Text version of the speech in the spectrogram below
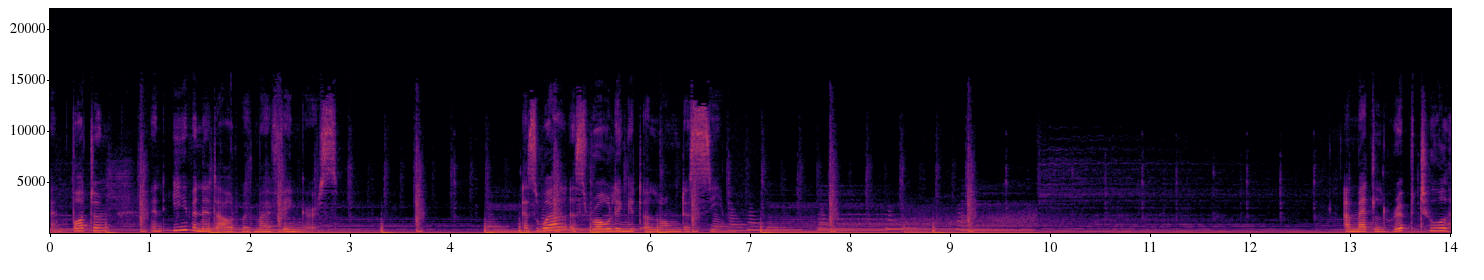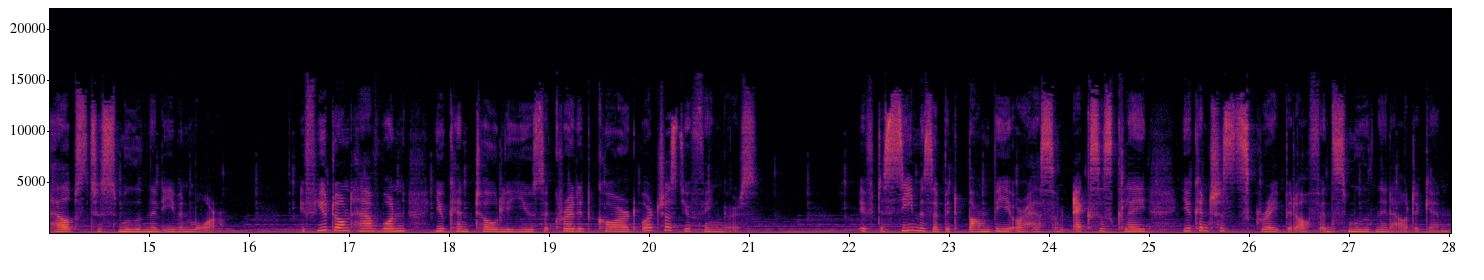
and bottom and even it out with my fingers as well as rolling it along the seam. A metal rib tool helps to smoothen it even more. If you don't have one, you can totally use a credit card or just your fingers. If the seam is a bit bumpy or has some excess clay, you can just scrape it off and smoothen it out again.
